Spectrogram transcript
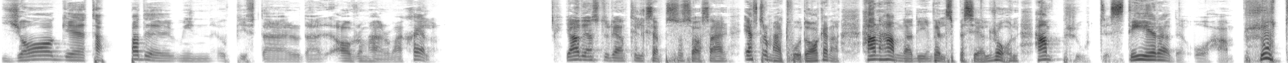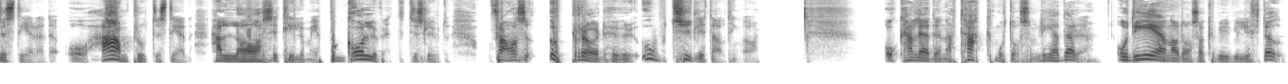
Jag eh, tappade min uppgift där och där av de här, de här skälen. Jag hade en student till exempel som sa så här, efter de här två dagarna, han hamnade i en väldigt speciell roll. Han protesterade och han protesterade och han protesterade. Han la sig till och med på golvet till slut. För han var så upprörd över hur otydligt allting var. Och han ledde en attack mot oss som ledare. Och det är en av de saker vi vill lyfta upp.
